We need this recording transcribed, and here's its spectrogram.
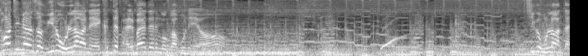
터지면서 위로 올라가네 그때 밟아야 되는 건가 보네요 지금 올라간다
